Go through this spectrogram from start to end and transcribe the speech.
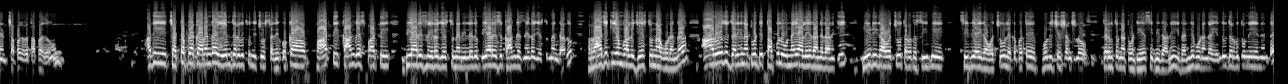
నేను చెప్పక తప్పదు. అది చట్ట ప్రకారంగా ఏం జరుగుతుంది చూస్తది. ఒక పార్టీ కాంగ్రెస్ పార్టీ బీఆర్ఎస్ ఏదో చేస్తుందని లేదు బీఆర్ఎస్ కాంగ్రెస్ ఏదో చేస్తుందని కాదు రాజకీయం వాళ్ళు చేస్తున్నా కూడా ఆ రోజు జరిగినటువంటి తప్పులు ఉన్నాయా లేదా అనే దానికి ఈడీ కావచ్చు తర్వాత సిబిఐ సిబిఐ కావచ్చు లేకపోతే పోలీస్ స్టేషన్స్లో జరుగుతున్నటువంటి ఏసీబీ కానీ ఇవన్నీ కూడా ఎందుకు జరుగుతున్నాయి ఏంటంటే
